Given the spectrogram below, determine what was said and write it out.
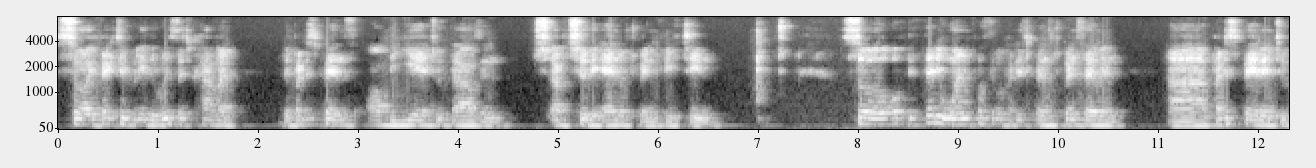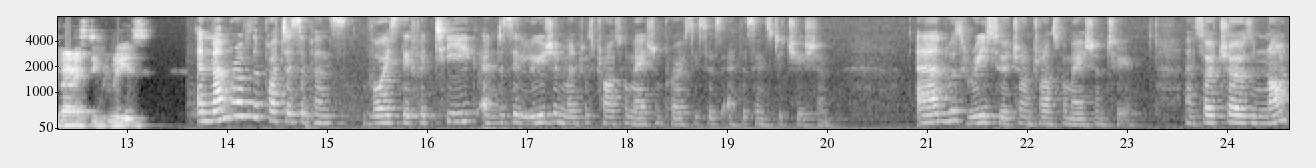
So effectively, the research covered the participants of the year 2000 up to the end of 2015. So of the 31 possible participants, 27 uh, participated to various degrees. A number of the participants voiced their fatigue and disillusionment with transformation processes at this institution and with research on transformation too, and so chose not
